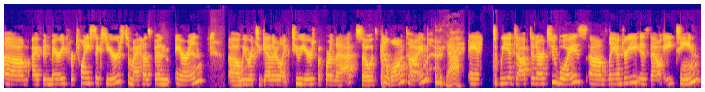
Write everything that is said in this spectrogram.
Um, I've been married for 26 years to my husband, Aaron. Uh, we were together like two years before that, so it's been a long time. Yeah. and we adopted our two boys. Um, Landry is now 18,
